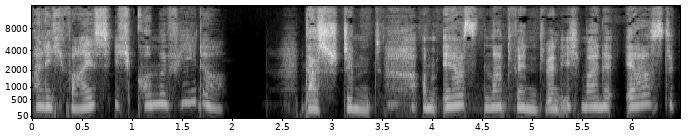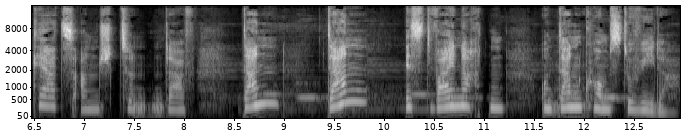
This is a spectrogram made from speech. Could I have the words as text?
weil ich weiß, ich komme wieder. das stimmt. Am ersten Advent, wenn ich meine erste Kerze anzünden darf, dann, dann ist Weihnachten und dann kommst du wieder.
